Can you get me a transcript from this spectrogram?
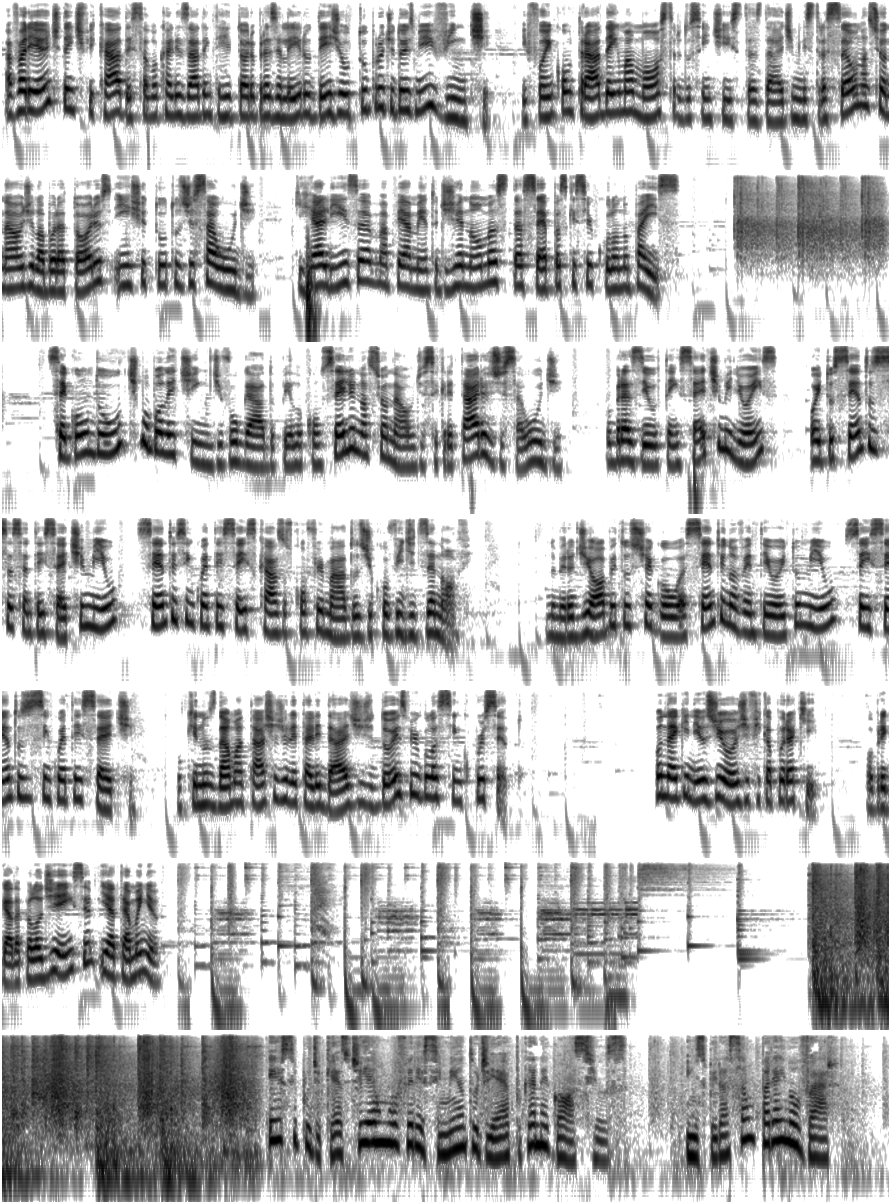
a variante identificada está localizada em território brasileiro desde outubro de 2020 e foi encontrada em uma amostra dos cientistas da Administração Nacional de Laboratórios e Institutos de Saúde, que realiza mapeamento de genomas das cepas que circulam no país. Segundo o último boletim divulgado pelo Conselho Nacional de Secretários de Saúde, o Brasil tem 7.867.156 casos confirmados de Covid-19. O número de óbitos chegou a 198.657, o que nos dá uma taxa de letalidade de 2,5%. O Neg News de hoje fica por aqui. Obrigada pela audiência e até amanhã. Esse podcast é um oferecimento de Época Negócios. Inspiração para inovar.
